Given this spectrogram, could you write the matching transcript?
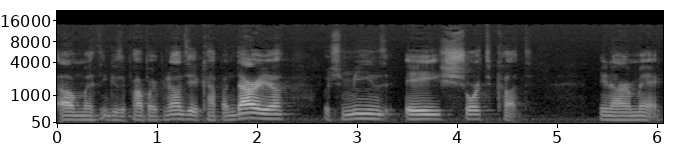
Um, I think is a proper pronunciation. A kapandaria, which means a shortcut in Aramaic.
